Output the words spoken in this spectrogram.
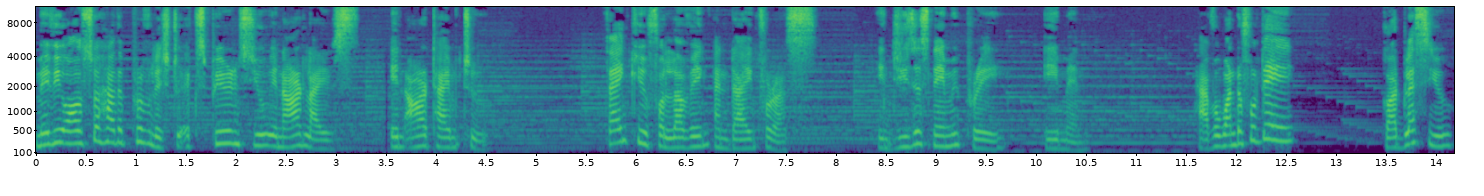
May we also have the privilege to experience you in our lives, in our time too. Thank you for loving and dying for us. In Jesus' name we pray. Amen. Have a wonderful day. God bless you.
